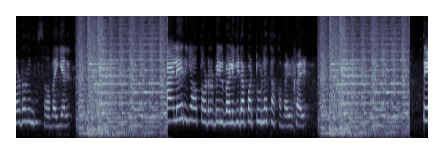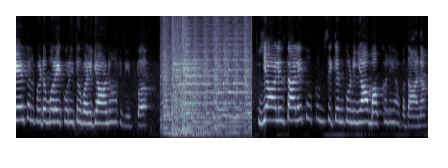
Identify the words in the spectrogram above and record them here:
தொடர்ந்து சவையல் மலேரியா தொடர்பில் வெளியிடப்பட்டுள்ள தகவல்கள். தேர்தல் விடுமுறை குறித்து வெளியான அறிவிப்பு. யாழில் தலை தூக்கும் சிக்கன் குனியா மக்களை அவதானம்.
